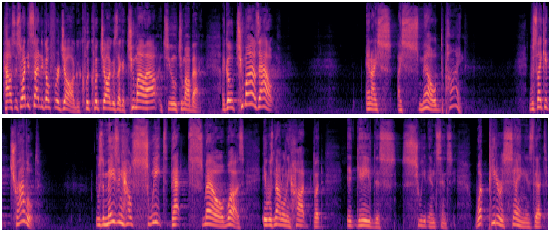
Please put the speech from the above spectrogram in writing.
house. And so I decided to go for a jog, a quick quick jog. It was like a 2 mile out and 2 2 mile back. I go 2 miles out and I I smelled the pine. It was like it traveled. It was amazing how sweet that smell was. It was not only hot, but it gave this sweet incense. What Peter is saying is that,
